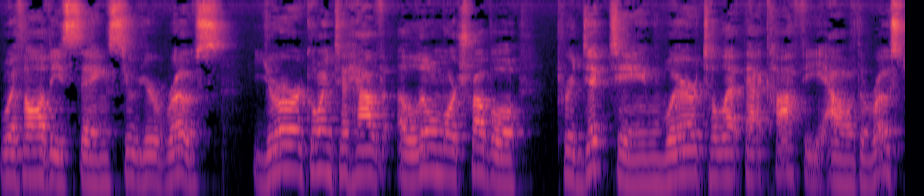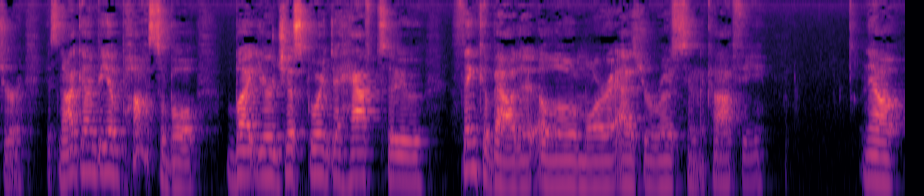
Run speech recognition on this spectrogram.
with all these things through your roasts, you're going to have a little more trouble predicting where to let that coffee out of the roaster. It's not going to be impossible, but you're just going to have to think about it a little more as you're roasting the coffee. Now,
